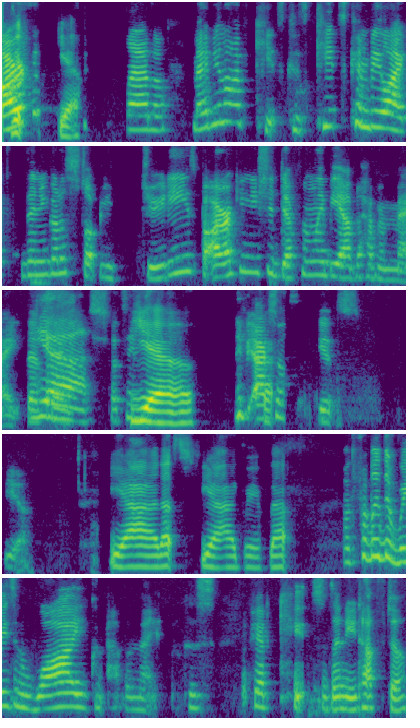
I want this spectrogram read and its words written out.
I reckon yeah. louder. Maybe not have kits because kits can be like then you've got to stop your duties. But I reckon you should definitely be able to have a mate. That's yes. That's Yeah. If you accidentally have kits, yeah. Yeah. That's yeah. I agree with that. That's probably the reason why you couldn't have a mate because if you had kids, then you'd have to.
